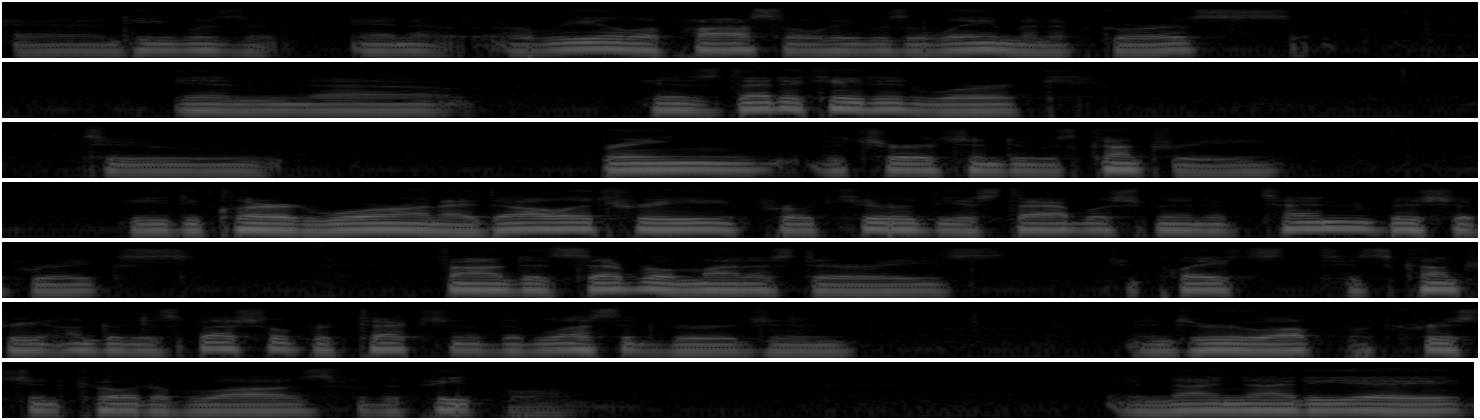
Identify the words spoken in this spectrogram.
and he was a, and a, a real apostle. He was a layman, of course, in uh, his dedicated work to bring the church into his country. He declared war on idolatry, procured the establishment of ten bishoprics, founded several monasteries, and placed his country under the special protection of the Blessed Virgin and drew up a Christian code of laws for the people. In 998,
